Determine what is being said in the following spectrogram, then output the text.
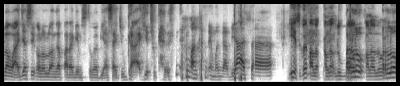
memang wajar sih kalau lu anggap para games itu nggak biasa juga gitu kan Emang kan emang nggak biasa. Iya, sebenarnya kalau kalau lu Perlu- kalau lu perlu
